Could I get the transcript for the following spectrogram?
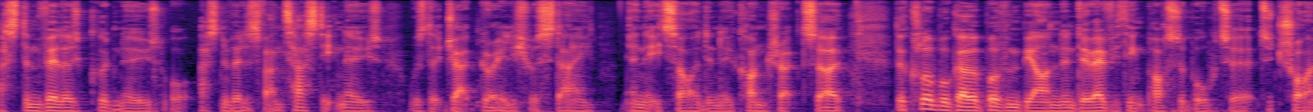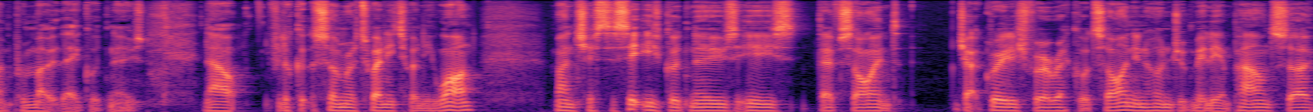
Aston Villa's good news, or Aston Villa's fantastic news, was that Jack Grealish was staying and that he'd signed a new contract. So the club will go above and beyond and do everything possible to, to try and promote their good news. Now, if you look at the summer of 2021, Manchester City's good news is they've signed Jack Grealish for a record signing, £100 million. So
